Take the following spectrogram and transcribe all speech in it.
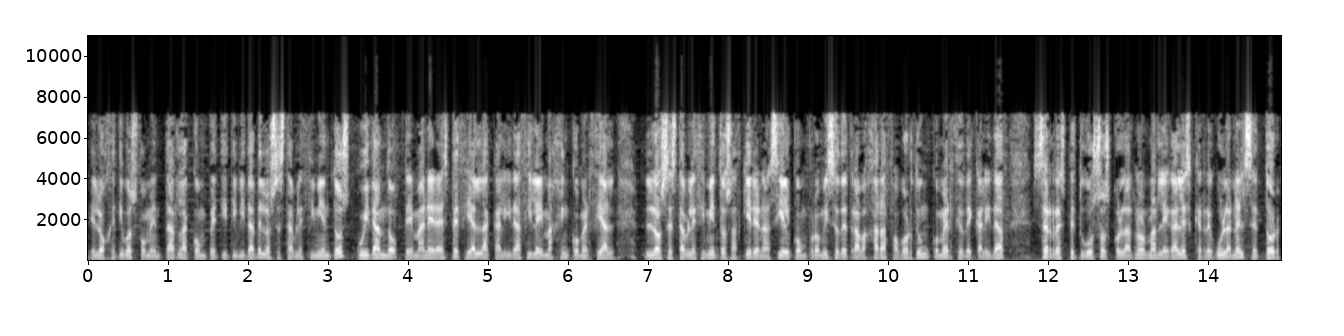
El objetivo es fomentar la competitividad de los establecimientos, cuidando de manera especial la calidad y la imagen comercial. Los establecimientos adquieren así el compromiso de trabajar a favor de un comercio de calidad, ser respetuosos con las normas legales que regulan el sector,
